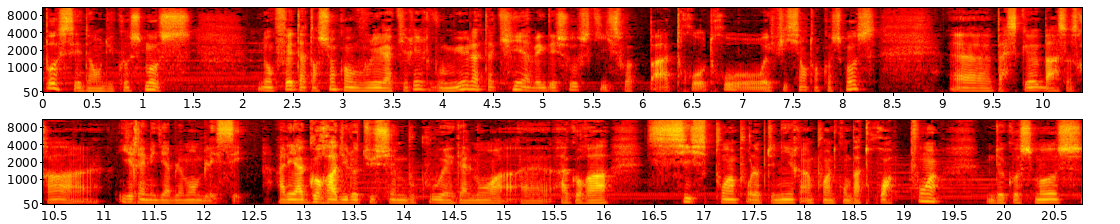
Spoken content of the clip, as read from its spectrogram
possédant du cosmos. Donc faites attention quand vous voulez l'acquérir, il vaut mieux l'attaquer avec des choses qui soient pas trop trop efficientes en cosmos, euh, parce que bah, ce sera euh, irrémédiablement blessé. Allez, Agora du Lotus, j'aime beaucoup également euh, Agora. 6 points pour l'obtenir, 1 point de combat, 3 points de cosmos.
